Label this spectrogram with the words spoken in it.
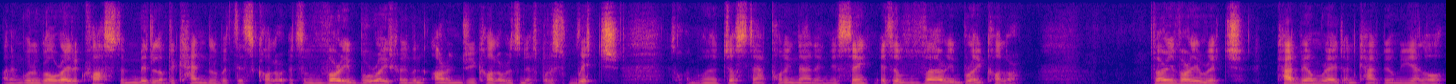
And I'm going to go right across the middle of the candle with this colour. It's a very bright kind of an orangey colour, isn't it? But it's rich. So I'm going to just start putting that in. You see? It's a very bright colour. Very, very rich. Cadmium red and cadmium yellow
